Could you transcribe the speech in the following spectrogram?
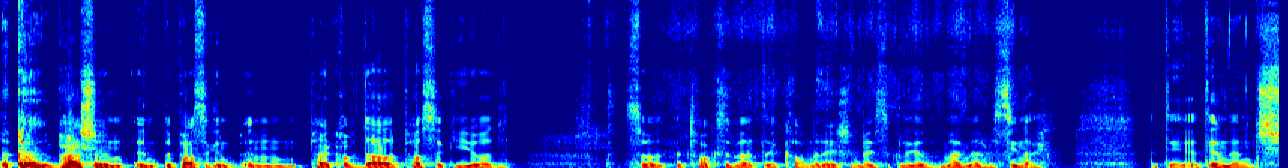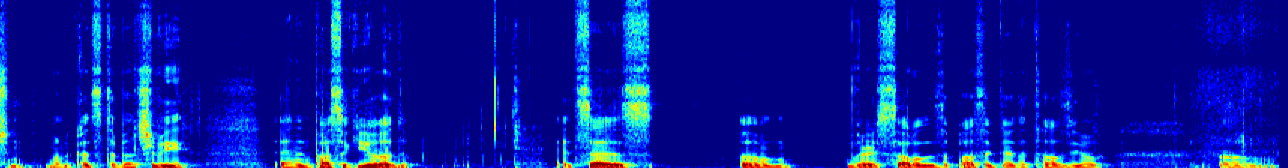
parsha in, in the pasuk in, in Perkav Dalad pasuk Yud so it talks about the culmination, basically, of Ma'amad Har Sinai at the at the end in, when it comes to Shvi. And in Pasuk Yud, it says, um, very subtle, there's a Pasuk there that tells you, um,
